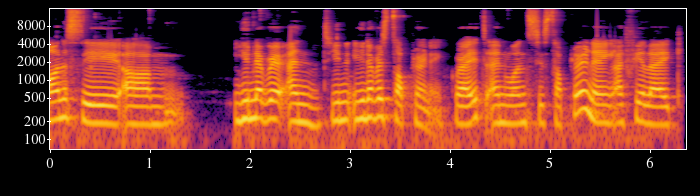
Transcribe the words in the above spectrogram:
honestly, um, you never and you, you never stop learning right? And once you stop learning i feel like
